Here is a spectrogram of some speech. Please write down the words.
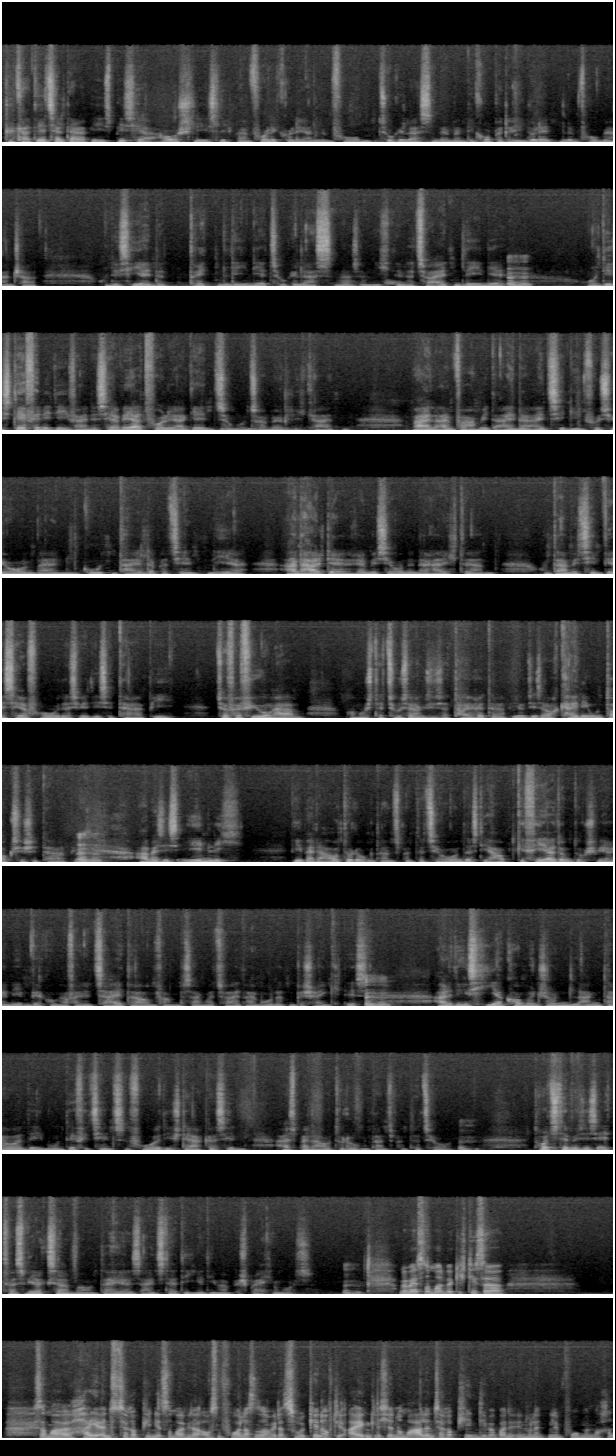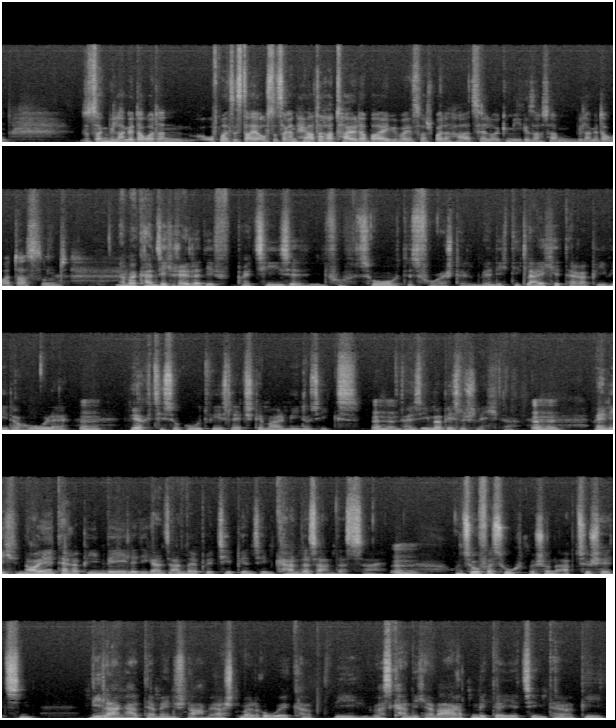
Die KT-Zelltherapie ist bisher ausschließlich beim follikulären Lymphom zugelassen, wenn man die Gruppe der indolenten Lymphome anschaut und ist hier in der dritten Linie zugelassen, also nicht in der zweiten Linie. Mhm. Und ist definitiv eine sehr wertvolle Ergänzung unserer Möglichkeiten, weil einfach mit einer einzigen Infusion bei einem guten Teil der Patienten hier anhalte Remissionen erreicht werden. Und damit sind wir sehr froh, dass wir diese Therapie zur Verfügung haben. Man muss dazu sagen, es ist eine teure Therapie und es ist auch keine untoxische Therapie. Mhm. Aber es ist ähnlich wie bei der autologen Transplantation, dass die Hauptgefährdung durch schwere Nebenwirkungen auf einen Zeitraum von, sagen wir, zwei, drei Monaten beschränkt ist. Mhm. Allerdings hier kommen schon langdauernde Immundefizienzen vor, die stärker sind als bei der autologen Transplantation. Mhm. Trotzdem ist es etwas wirksamer und daher ist eins der Dinge, die man besprechen muss. Mhm. Wenn wir jetzt nochmal wirklich diese ich sag mal, High-End-Therapien jetzt nochmal wieder außen vor lassen, sondern wieder zurückgehen auf die eigentliche normalen Therapien, die wir bei den indolenten Lymphomen machen. Sozusagen, wie lange dauert dann, oftmals ist da ja auch sozusagen ein härterer Teil dabei, wie wir jetzt zum Beispiel bei der Haarzell-Leukämie gesagt haben, wie lange dauert das? Und Na, man kann sich relativ präzise so das vorstellen. Wenn ich die gleiche Therapie wiederhole, mhm. wirkt sie so gut wie das letzte Mal minus X. Mhm. Ist immer ein bisschen schlechter. Mhm. Wenn ich neue Therapien wähle, die ganz andere Prinzipien sind, kann das anders sein. Mhm. Und so versucht man schon abzuschätzen, wie lange hat der Mensch nach dem ersten Mal Ruhe gehabt, wie, was kann ich erwarten mit der jetzigen Therapie,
